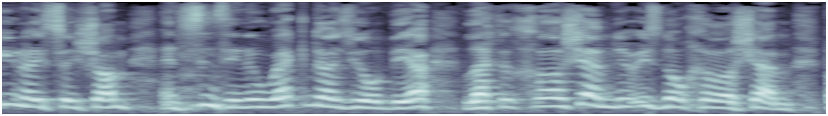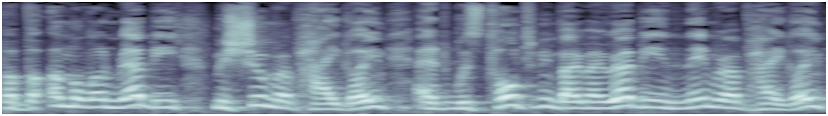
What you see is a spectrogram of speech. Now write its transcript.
and since they don't recognize you over there, Hashem, there is no Chil Hashem. But Ba'amalon Rebbe, Mishum Haigoin, and it was told to me by my Rebbe in the name of Haigoin,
